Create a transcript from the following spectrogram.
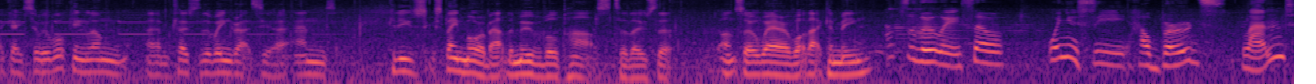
Okay, so we're walking along um, close to the wing Grazia, and could you explain more about the movable parts to those that aren't so aware of what that can mean? Absolutely. So, when you see how birds land,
